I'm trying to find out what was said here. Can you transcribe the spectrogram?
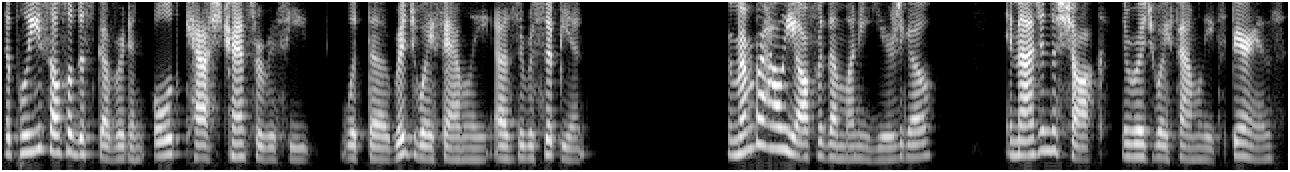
The police also discovered an old cash transfer receipt with the Ridgway family as the recipient. Remember how he offered them money years ago? Imagine the shock the Ridgway family experienced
